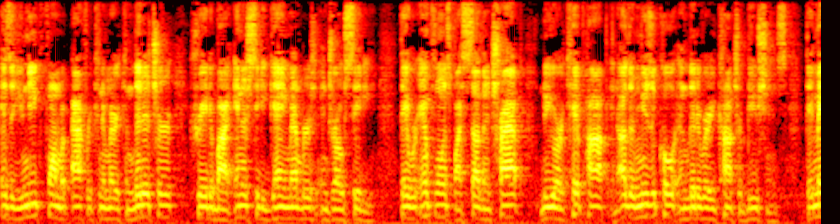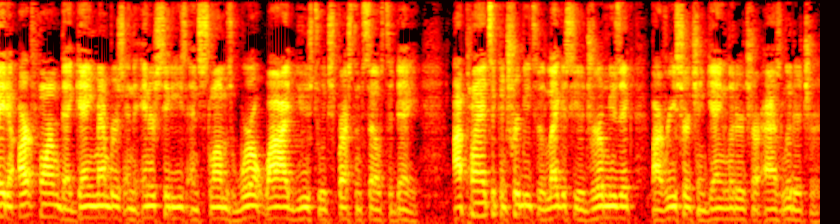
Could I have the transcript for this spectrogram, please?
is a unique form of African American literature created by inner city gang members in Dro City. They were influenced by Southern trap, New York hip hop, and other musical and literary contributions. They made an art form that gang members in the inner cities and slums worldwide use to express themselves today. I plan to contribute to the legacy of drill music by researching gang literature as literature.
